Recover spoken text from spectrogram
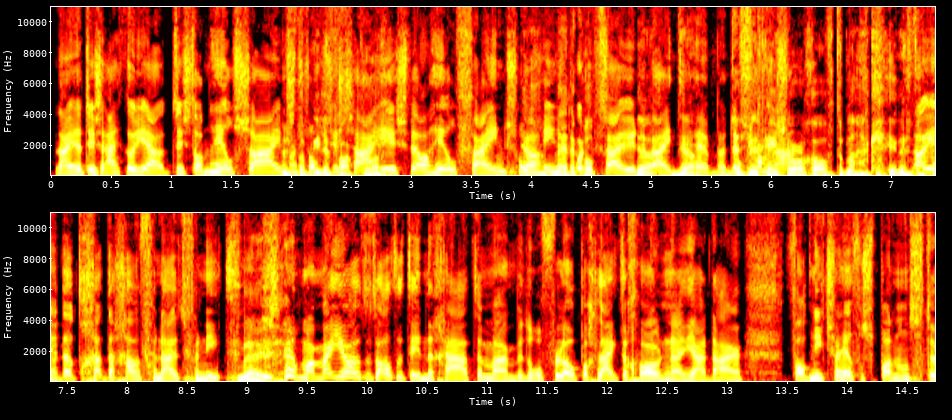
Nou ja, het is eigenlijk ja, het is dan heel saai, maar soms is saai is wel heel fijn. Soms ja, in nee, een portefeuille ja, erbij ja, te hebben. Dus Hoef je er geen zorgen over te maken. Inderdaad. nou ja, dat ga, daar gaan we vanuit van niet. Nee. Zeg maar, maar je houdt het altijd in de gaten. Maar bedoel, voorlopig lijkt er gewoon, nou ja, daar valt niet zo heel veel spannends te,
